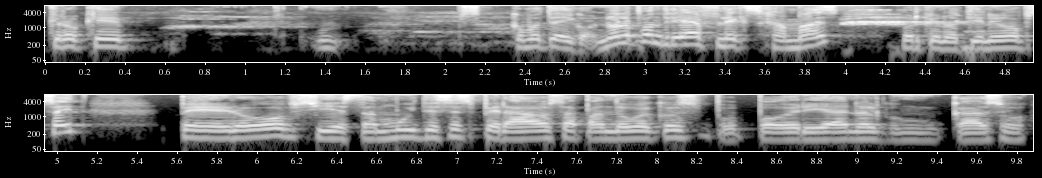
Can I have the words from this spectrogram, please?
creo que. Pues, como te digo? No lo pondría de flex jamás porque no tiene upside, pero si están muy desesperados tapando huecos, podría en algún caso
